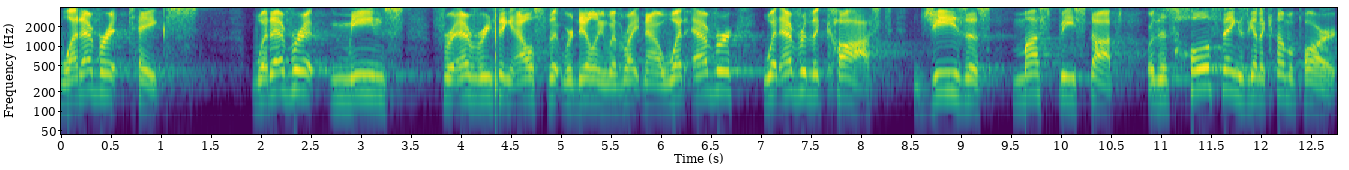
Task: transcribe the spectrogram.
whatever it takes, whatever it means for everything else that we're dealing with right now, whatever, whatever the cost, Jesus must be stopped, or this whole thing is going to come apart.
